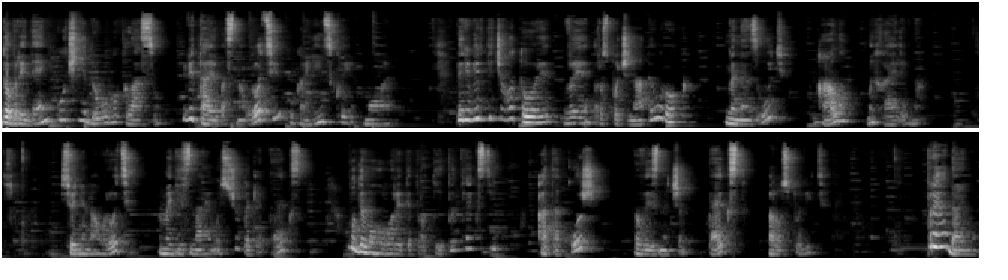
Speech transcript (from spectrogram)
Добрий день, учні другого класу. Вітаю вас на уроці української мови. Перевірте, чи готові ви розпочинати урок. Мене звуть Алла Михайлівна. Сьогодні на уроці ми дізнаємось, що таке текст, будемо говорити про типи текстів, а також визначимо текст розповідь. Пригадаймо,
